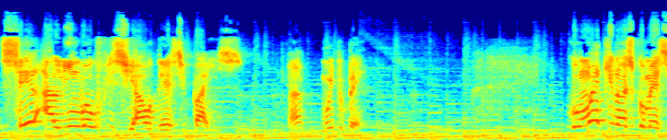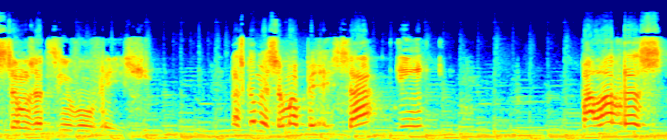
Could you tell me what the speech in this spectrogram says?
ser a língua oficial desse país. Tá? Muito bem. Como é que nós começamos a desenvolver isso? Nós começamos a pensar em palavras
